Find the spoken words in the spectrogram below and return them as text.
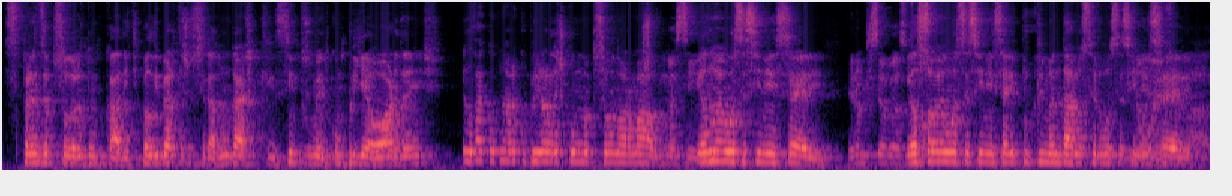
se prendes a pessoa durante um bocado e tipo, a libertas da sociedade, um gajo que simplesmente cumpria ordens, ele vai continuar a cumprir ordens como uma pessoa Mas normal. como assim? Ele não é um assassino em série. Eu não percebo Ele só é um assassino em série porque lhe mandaram ser um assassino Não em é série. verdade.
